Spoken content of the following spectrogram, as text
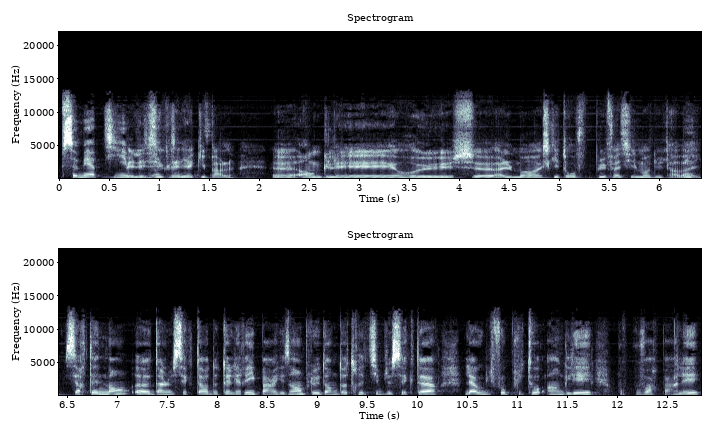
se met à petit. Mais les Ukrainiens qui parlent euh, anglais, russe, euh, allemand Est-ce qu'ils trouvent plus facilement du travail? Oui, Certainement, euh, dans le secteur d'hôtellerie par exemple, dans d'autres types de secteurs, là où il faut plutôt anglais pour pouvoir parler.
